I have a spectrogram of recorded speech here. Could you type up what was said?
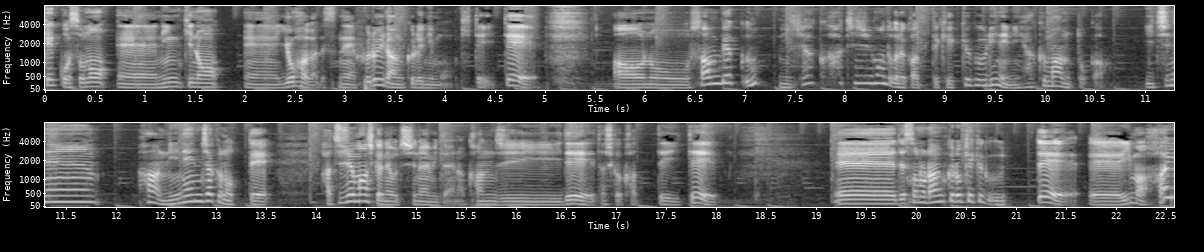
結構その、えー、人気の、えー、余波がですね、古いランクルにも来ていて、あのー、300、ん ?280 万とかで買って結局売り値200万とか、1年半、2年弱乗って80万しか値落ちしないみたいな感じで確か買っていて、えー、で、そのランクルを結局売って、えー、今、ハイ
